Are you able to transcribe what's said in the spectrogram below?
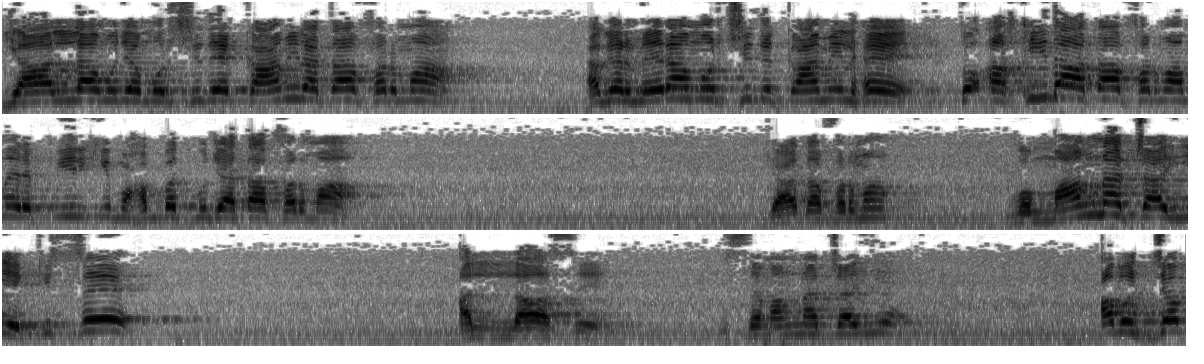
یا اللہ، مجھے مرشد کامل عطا فرما۔ اگر میرا مرشد کامل ہے تو عقیدہ عطا فرما، میرے پیر کی محبت مجھے عطا فرما۔ کیا عطا فرما؟ وہ مانگنا چاہیے کس سے؟ اللہ سے۔ اس سے مانگنا چاہیے۔ اب جب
